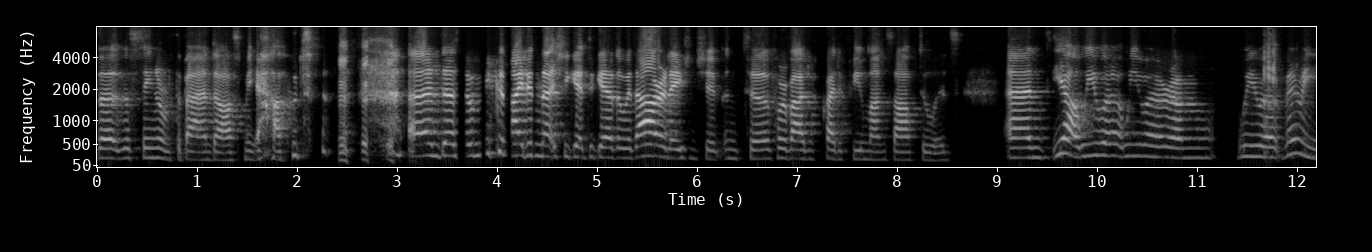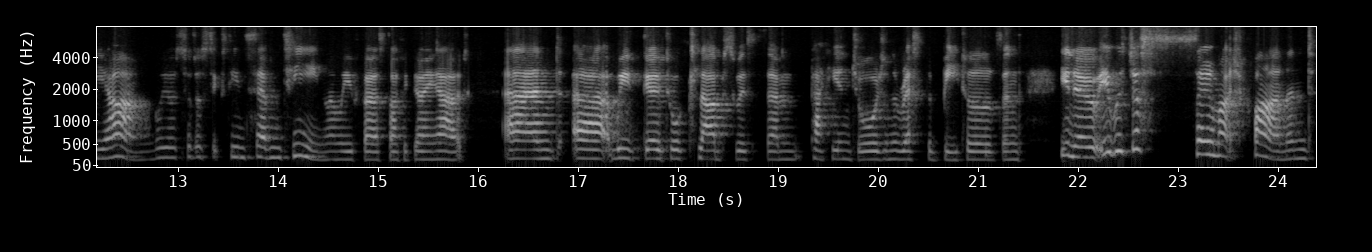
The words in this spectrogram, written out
the, the singer of the band asked me out. and uh, so Mick and I didn't actually get together with our relationship until for about quite a few months afterwards. And yeah, we were we were um, we were very young. We were sort of 16, 17 when we first started going out. And uh, we'd go to clubs with um, Pattie and George and the rest of the Beatles. And, you know, it was just so much fun. And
